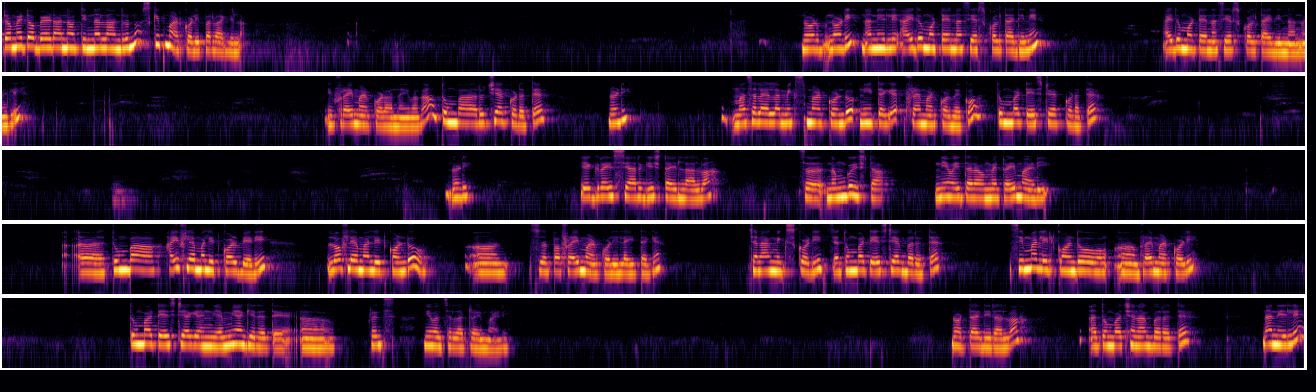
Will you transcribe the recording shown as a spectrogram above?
ಟೊಮೆಟೊ ಬೇಡ ನಾವು ತಿನ್ನಲ್ಲ ಅಂದ್ರೂ ಸ್ಕಿಪ್ ಮಾಡ್ಕೊಳ್ಳಿ, ಪರವಾಗಿಲ್ಲ. ನೋಡ್, ನೋಡಿ ಇಲ್ಲಿ ಐದು ಮೊಟ್ಟೆಯನ್ನು ಸೇರಿಸ್ಕೊಳ್ತಾ ಇದ್ದೀನಿ. ಐದು ಮೊಟ್ಟೆಯನ್ನು ಸೇರಿಸ್ಕೊಳ್ತಾ ಇದ್ದೀನಿ ನಾನು ಇಲ್ಲಿ. ಈಗ ಫ್ರೈ ಮಾಡ್ಕೊಳ್ಳೋಣ ಇವಾಗ. ತುಂಬ ರುಚಿಯಾಗಿ ಕೊಡುತ್ತೆ. ನೋಡಿ. ಮಸಾಲೆ ಎಲ್ಲ ಮಿಕ್ಸ್ ಮಾಡಿಕೊಂಡು ನೀಟಾಗಿ ಫ್ರೈ ಮಾಡ್ಕೊಳ್ಬೇಕು. ತುಂಬ ಟೇಸ್ಟಿಯಾಗಿ ಕೊಡುತ್ತೆ. ನೋಡಿ. ಎಗ್ ರೈಸ್ ಯಾರಿಗೂ ಇಷ್ಟ ಇಲ್ಲ ಅಲ್ವಾ? ಸೊ, ನಮಗೂ ಇಷ್ಟ. ನೀವು ಈ ಥರ ಒಮ್ಮೆ ಟ್ರೈ ಮಾಡಿ. ತುಂಬ ಹೈ ಫ್ಲೇಮಲ್ಲಿ ಇಟ್ಕೊಳ್ಬೇಡಿ. ಲೋ ಫ್ಲೇಮಲ್ಲಿ ಇಟ್ಕೊಂಡು ಸ್ವಲ್ಪ ಫ್ರೈ ಮಾಡ್ಕೊಳ್ಳಿ ಲೈಟಾಗೆ. ಚೆನ್ನಾಗಿ ಮಿಕ್ಸ್ ಕೊಡಿ. ತುಂಬ ಟೇಸ್ಟಿಯಾಗಿ ಬರುತ್ತೆ. ಸಿಮ್ಮಲ್ಲಿ ಇಟ್ಕೊಂಡು ಫ್ರೈ ಮಾಡ್ಕೊಳ್ಳಿ. ತುಂಬ ಟೇಸ್ಟಿಯಾಗಿ, ಹಂಗೆ ಎಮ್ಮಿಯಾಗಿರುತ್ತೆ. ಫ್ರೆಂಡ್ಸ್ ನೀವೊಂದ್ಸಲ ಟ್ರೈ ಮಾಡಿ. ನೋಡ್ತಾ ಇದ್ದೀರಲ್ವಾ ತುಂಬ ಚೆನ್ನಾಗಿ ಬರುತ್ತೆ. ನಾನಿಲ್ಲಿ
